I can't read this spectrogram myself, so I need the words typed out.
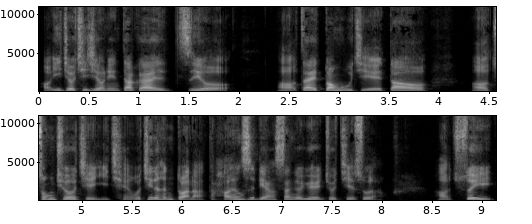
好，一九七九年大概只有哦，在端午节到呃中秋节以前，我记得很短了，好像是两三个月就结束了。好，所以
